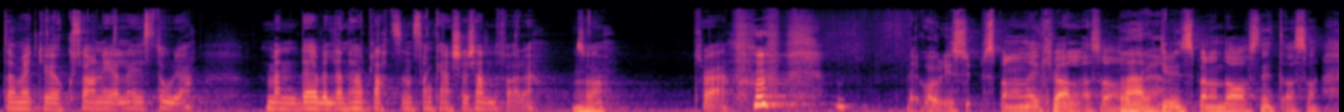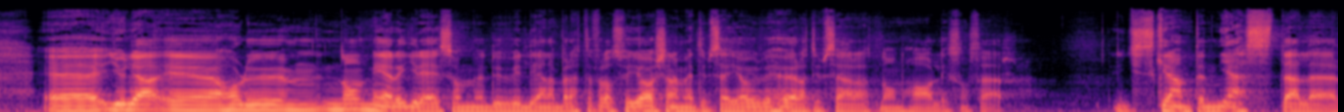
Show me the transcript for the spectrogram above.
den vet jag också en hel historia. Men det är väl den här platsen som kanske kände för det. Så, Mm. tror jag. Det kommer bli superspännande ikväll alltså. Det. Och grymt spännande avsnitt alltså. Eh, Julia, eh, har du mm, någon mer grej som du vill gärna berätta för oss? För jag känner mig typ såhär, jag vill höra typ såhär att någon har liksom så här skrämt en gäst eller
